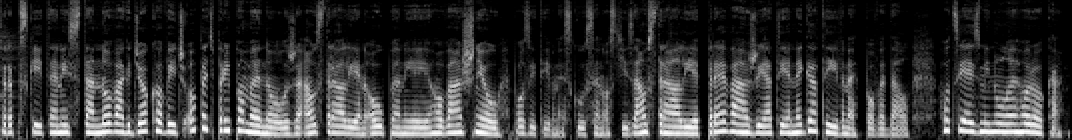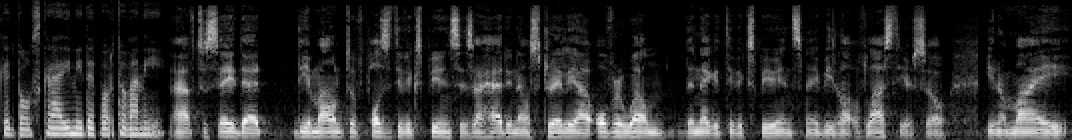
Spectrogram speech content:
Srbský tenista Novak Djokovic opäť pripomenul, že Australian Open je jeho vášňou. Pozitívne skúsenosti z Austrálie prevážia tie negatívne, povedal, hoci aj z minulého roka, keď bol z krajiny deportovaný. I have to say that the amount of positive experiences I had in Australia overwhelmed the negative experience maybe of last year. So, you know, my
